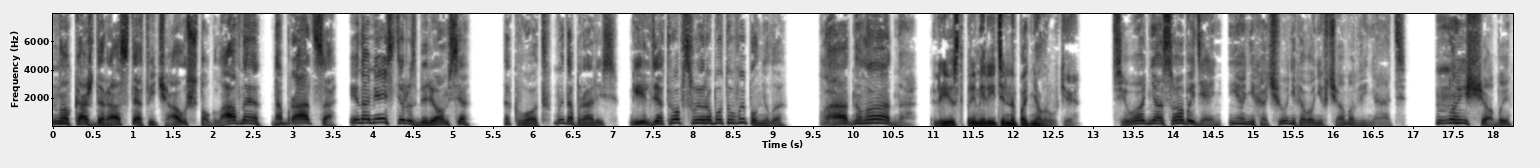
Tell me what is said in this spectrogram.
Но каждый раз ты отвечал, что главное — добраться, и на месте разберемся. Так вот, мы добрались. Гильдия Троп свою работу выполнила. «Ладно, ладно». Лист примирительно поднял руки. «Сегодня особый день. Я не хочу никого ни в чем обвинять». «Ну еще бы».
